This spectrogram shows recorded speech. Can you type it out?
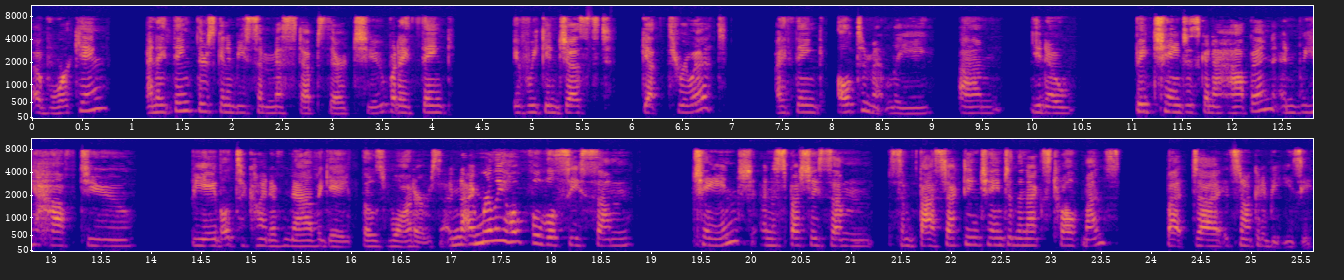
of working and i think there's going to be some missteps there too but i think if we can just get through it I think ultimately, um, you know, big change is going to happen, and we have to be able to kind of navigate those waters. And I'm really hopeful we'll see some change, and especially some some fast acting change in the next 12 months. But uh, it's not going to be easy.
